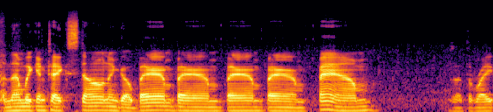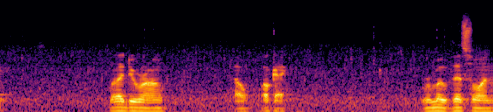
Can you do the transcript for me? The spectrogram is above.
And then we can take stone and go bam, bam, bam, bam, bam. Is that the right? What did I do wrong? Oh, okay. Remove this one.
